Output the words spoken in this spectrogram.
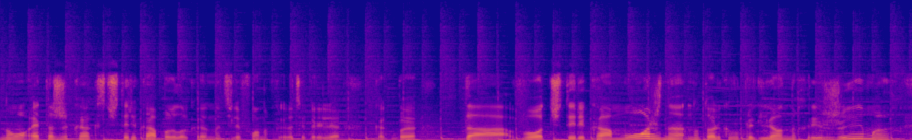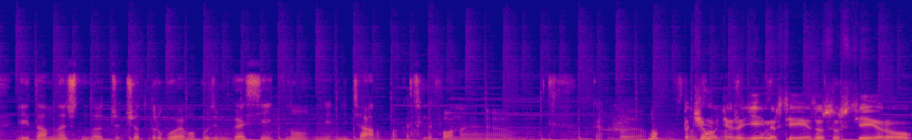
ну, это же как с 4К было на телефонах, когда тебе говорили, как бы, да, вот 4К можно, но только в определенных режимах, и там, значит, ну, что-то другое мы будем гасить. Ну, не, не тянут пока телефоны эм, как бы... Ну, почему те же Геймерс, Asus, Rogue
